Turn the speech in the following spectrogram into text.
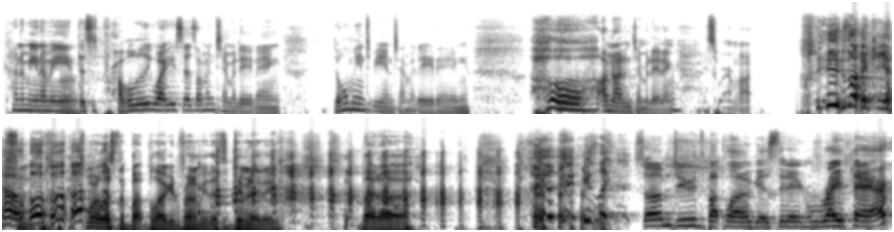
Kind of mean of me. this is probably why he says I'm intimidating. Don't mean to be intimidating. Oh, I'm not intimidating. I swear I'm not. He's like, yeah. well, It's more or less the butt plug in front of me that's intimidating. but uh, He's like, some dude's butt plug is sitting right there.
